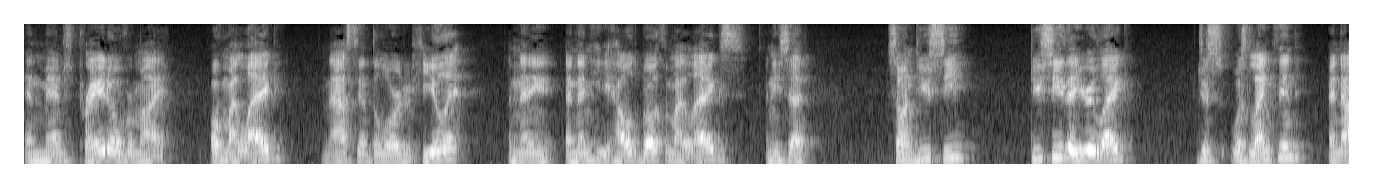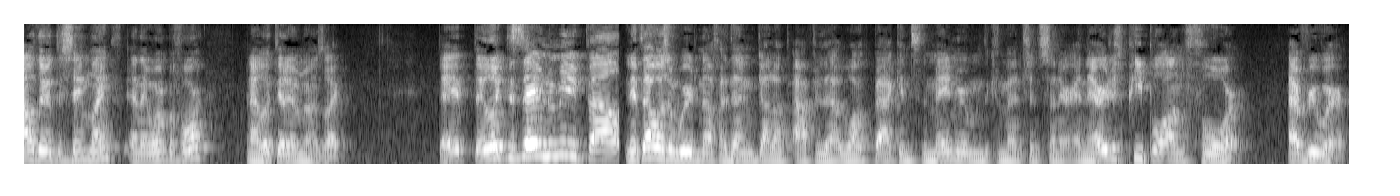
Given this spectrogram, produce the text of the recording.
and the man just prayed over my over my leg and asking that the Lord would heal it. And then he and then he held both of my legs and he said, "Son, do you see? Do you see that your leg just was lengthened and now they're the same length and they weren't before?" And I looked at him and I was like, "They they look the same to me, pal." And if that wasn't weird enough, I then got up after that, walked back into the main room of the convention center, and there are just people on the floor everywhere.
